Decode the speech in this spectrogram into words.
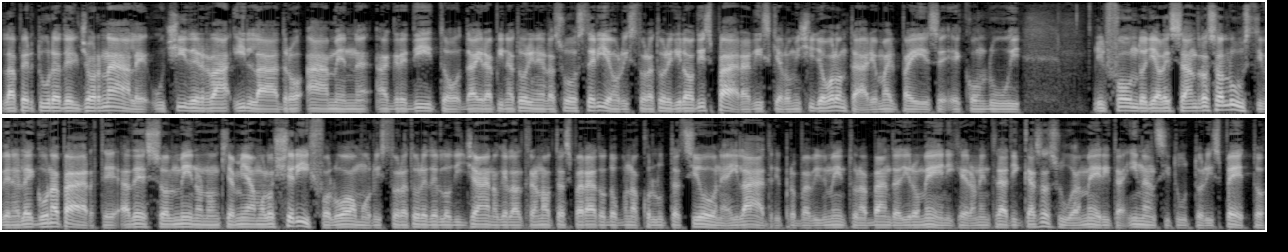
L'apertura del giornale, ucciderà il ladro, amen, aggredito dai rapinatori nella sua osteria, un ristoratore di Lodi spara, rischia l'omicidio volontario, ma il paese è con lui. Il fondo di Alessandro Sallusti, ve ne leggo una parte, adesso almeno non chiamiamo lo sceriffo, l'uomo, un ristoratore dell'Odigiano che l'altra notte ha sparato dopo una colluttazione ai ladri, probabilmente una banda di romeni che erano entrati in casa sua, merita innanzitutto rispetto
